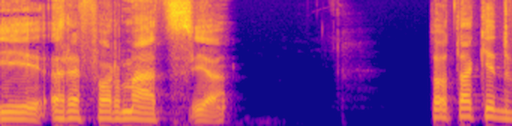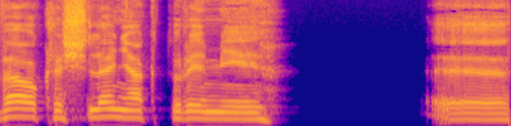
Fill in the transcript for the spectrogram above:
i reformacja. To takie dwa określenia, którymi e,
